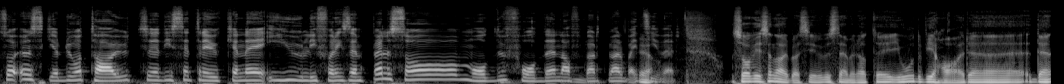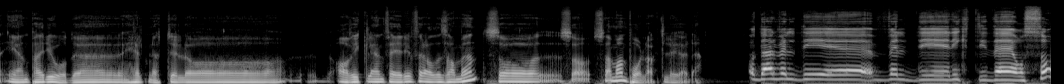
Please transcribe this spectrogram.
Så ønsker du å ta ut eh, disse tre ukene i juli f.eks., så må du få den avklart med arbeidsgiver. Så hvis en arbeidsgiver bestemmer at eh, jo, vi har i den, en periode helt nødt til å avvikle en ferie for alle sammen, så, så, så er man pålagt til å gjøre det. Og det er veldig, veldig, riktig, det også.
